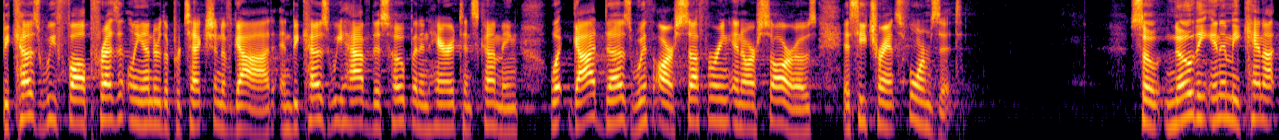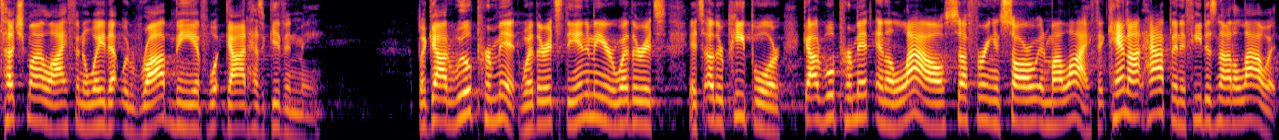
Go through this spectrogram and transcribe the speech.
Because we fall presently under the protection of God, and because we have this hope and inheritance coming, what God does with our suffering and our sorrows is He transforms it. So, no, the enemy cannot touch my life in a way that would rob me of what God has given me. But God will permit, whether it's the enemy or whether it's, it's other people, or God will permit and allow suffering and sorrow in my life. It cannot happen if He does not allow it.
